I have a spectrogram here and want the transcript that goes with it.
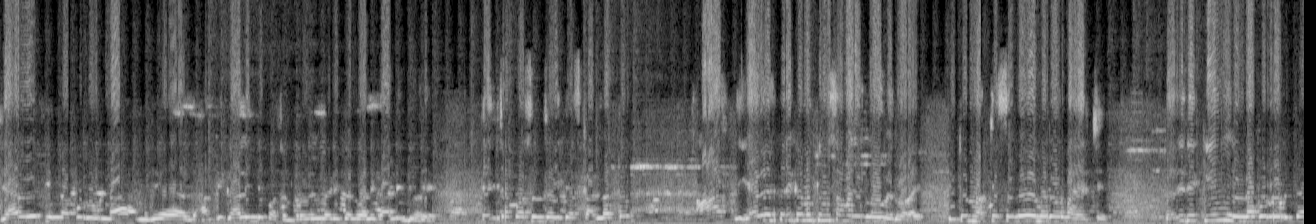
ज्यावेळेस इंदापूर रोडला म्हणजे अगदी गालिंदीपासून प्रवीण मेडिकल वाले गालिंदे त्यांच्यापासूनचा इतिहास काढला तर आज यावेळेस तरी कमी तुम्ही समाजातला उमेदवार आहे इथून मागचे सगळे उमेदवार बाहेरचे. तरी देखील इंदापूर रोडच्या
